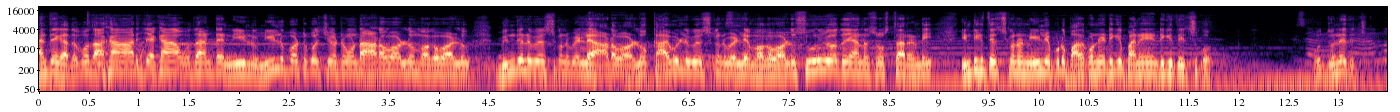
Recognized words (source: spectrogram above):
అంతేకాదు ఉదహార్యక ఉద అంటే నీళ్ళు. నీళ్ళు పట్టుకొచ్చేటువంటి ఆడవాళ్ళు మగవాళ్ళు బిందెలు వేసుకుని వెళ్ళే ఆడవాళ్ళు కావిళ్ళు వేసుకుని వెళ్ళే మగవాళ్ళు సూర్యోదయాన్ని చూస్తారండి. ఇంటికి తెచ్చుకున్న నీళ్ళు ఎప్పుడు పదకొండింటికి పన్నెండింటికి తెచ్చుకో. పొద్దున్నే తెచ్చుకో.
